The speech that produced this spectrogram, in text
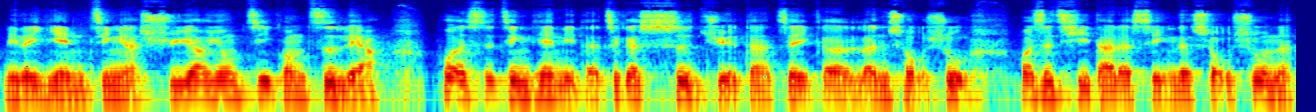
你的眼睛啊需要用激光治疗，或者是今天你的这个视觉的这个人手术，或者是其其他的型的手术呢，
